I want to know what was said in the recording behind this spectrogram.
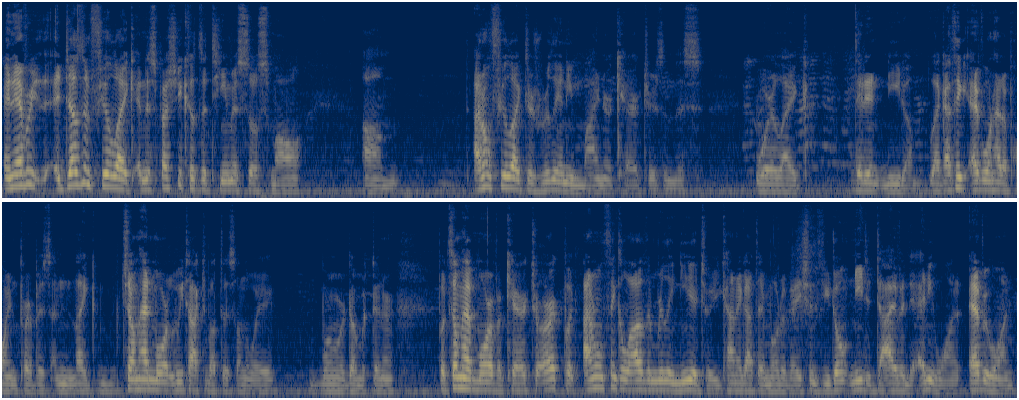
And every it doesn't feel like, and especially because the team is so small, um, I don't feel like there's really any minor characters in this where like they didn't need them. Like I think everyone had a point and purpose, and like some had more. We talked about this on the way when we were done with dinner. But some have more of a character arc, but I don't think a lot of them really needed to. You kind of got their motivations. You don't need to dive into anyone, everyone.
